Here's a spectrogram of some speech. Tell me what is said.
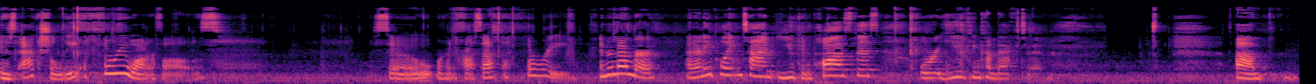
There's actually three waterfalls. So we're gonna cross off a three. And remember, at any point in time, you can pause this or you can come back to it. Um,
